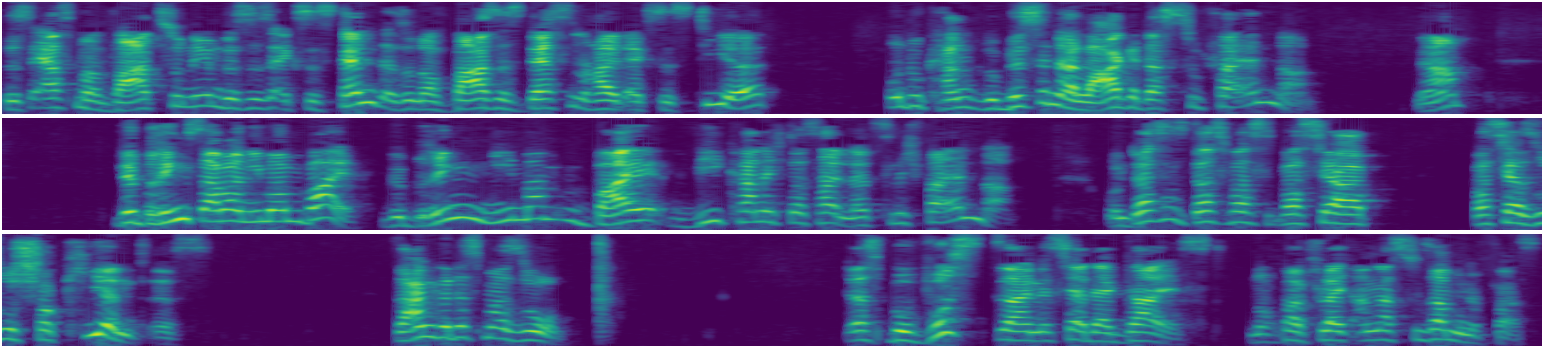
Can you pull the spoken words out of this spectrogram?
das erstmal wahrzunehmen, dass es existent ist und auf Basis dessen halt existiert. Und du kannst, du bist in der Lage, das zu verändern. Ja? Wir bringen es aber niemandem bei. Wir bringen niemandem bei, wie kann ich das halt letztlich verändern. Und das ist das, was, was ja, was ja so schockierend ist. Sagen wir das mal so. Das Bewusstsein ist ja der Geist. Nochmal vielleicht anders zusammengefasst.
